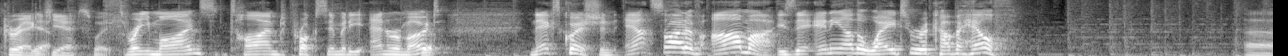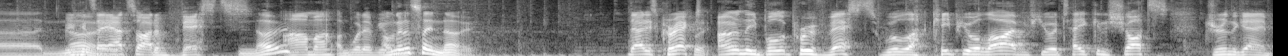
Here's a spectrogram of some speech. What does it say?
correct, Yeah, yeah. sweet. Three mines, timed proximity, and remote. Yep. Next question. Outside of armor, is there any other way to recover health? Uh, You can say outside of vests, no armor, I'm, whatever you I'm gonna say no. That is correct. Only bulletproof vests will uh, keep you alive if you are taking shots during the game.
